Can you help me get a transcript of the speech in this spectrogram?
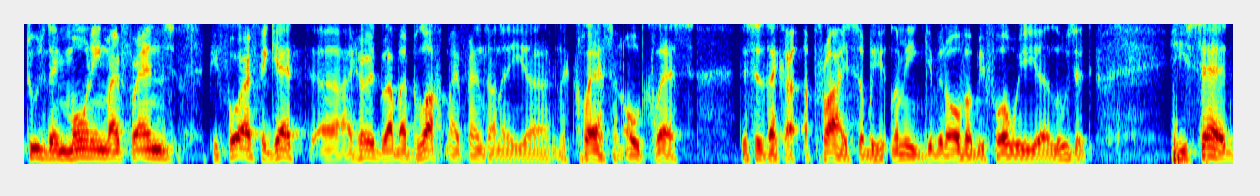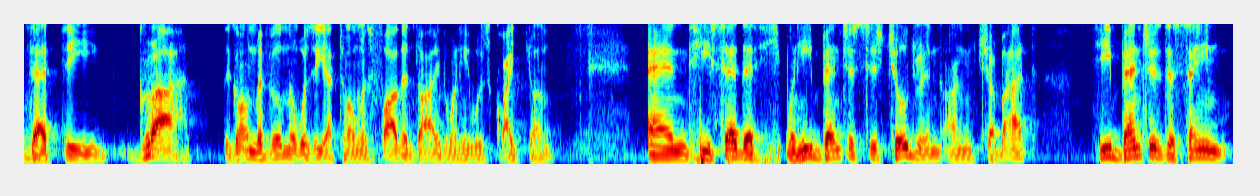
Tuesday morning, my friends. Before I forget, uh, I heard Rabbi Bloch, my friends, on a uh, in a class, an old class. This is like a, a prize, so let me give it over before we uh, lose it. He said that the Gra, the Gaon Vilna, was a Yatom. His father died when he was quite young. And he said that he, when he benches his children on Shabbat, he benches the same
